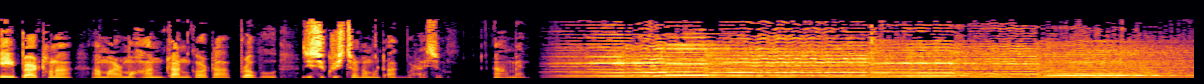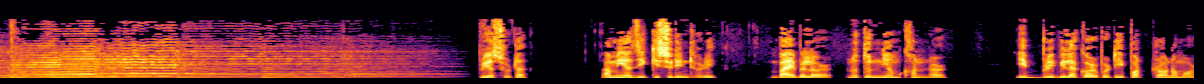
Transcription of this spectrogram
এই প্ৰাৰ্থনা আমাৰ মহান ত্ৰাণকৰ্তা প্ৰভু যীশুখ্ৰীষ্টৰ নামত আগবঢ়াইছো। প্ৰিয় শ্ৰোতা আমি আজি কিছুদিন ধৰি বাইবেলৰ নতুন নিয়ম খণ্ডৰ ইব্ৰীবিলাকৰ প্ৰতি পত্ৰ নামৰ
